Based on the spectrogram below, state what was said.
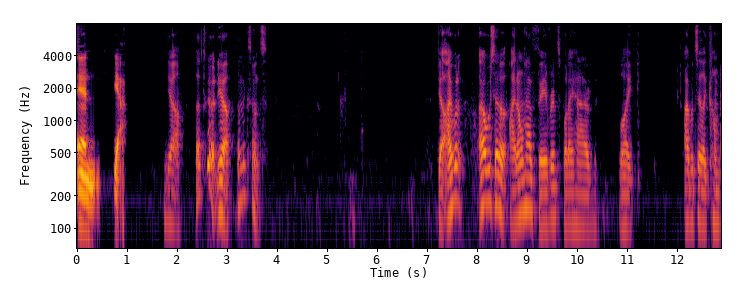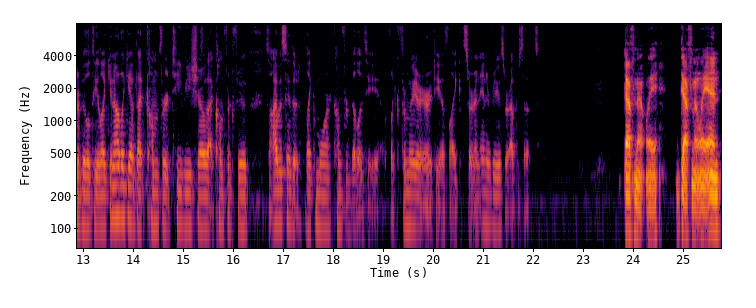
and yeah, yeah, that's good. Yeah, that makes sense. Yeah, I would. I always said uh, I don't have favorites, but I have like I would say like comfortability. Like you know, like you have that comfort TV show, that comfort food. So I would say there's like more comfortability of like familiarity of like certain interviews or episodes. Definitely, definitely, and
